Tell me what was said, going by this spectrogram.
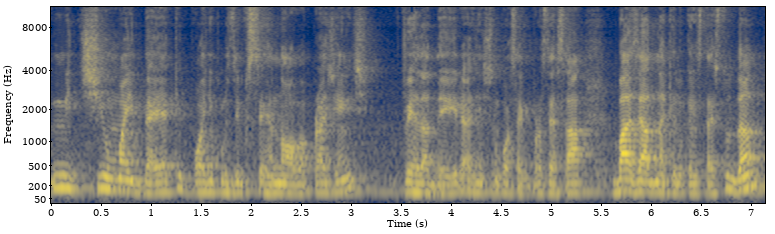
emiti uma ideia que pode inclusive ser nova para a gente, verdadeira, a gente não consegue processar baseado naquilo que a gente está estudando.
